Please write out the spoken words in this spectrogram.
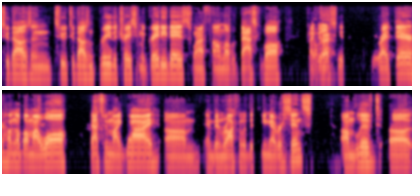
2002, 2003, the Tracy McGrady days when I fell in love with basketball. Might be able to see it right there, hung up on my wall. That's been my guy, um, and been rocking with the team ever since. Um, lived uh,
